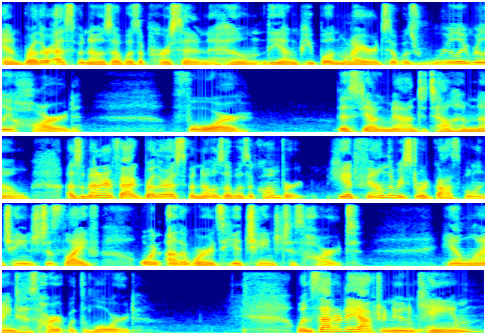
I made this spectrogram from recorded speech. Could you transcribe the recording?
And Brother Espinoza was a person whom the young people admired, so it was really, really hard for this young man to tell him no. As a matter of fact, Brother Espinoza was a convert. He had found the restored gospel and changed his life, or in other words, he had changed his heart. He aligned his heart with the Lord. When Saturday afternoon came,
